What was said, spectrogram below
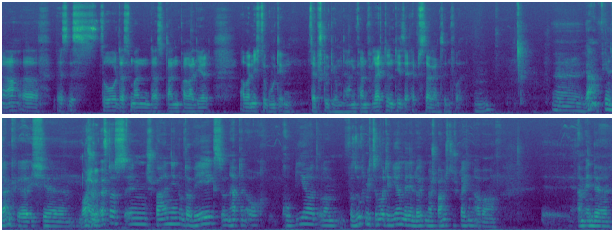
Ja, äh, es ist so, dass man das dann parallel aber nicht so gut im Selbststudium lernen kann. Vielleicht sind diese Apps da ganz sinnvoll. Mhm. Äh, ja, vielen Dank. Äh, ich äh, war also, schon öfters in Spanien unterwegs und habe dann auch probiert oder versucht, mich zu motivieren, mit den Leuten mal Spanisch zu sprechen, aber am Ende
